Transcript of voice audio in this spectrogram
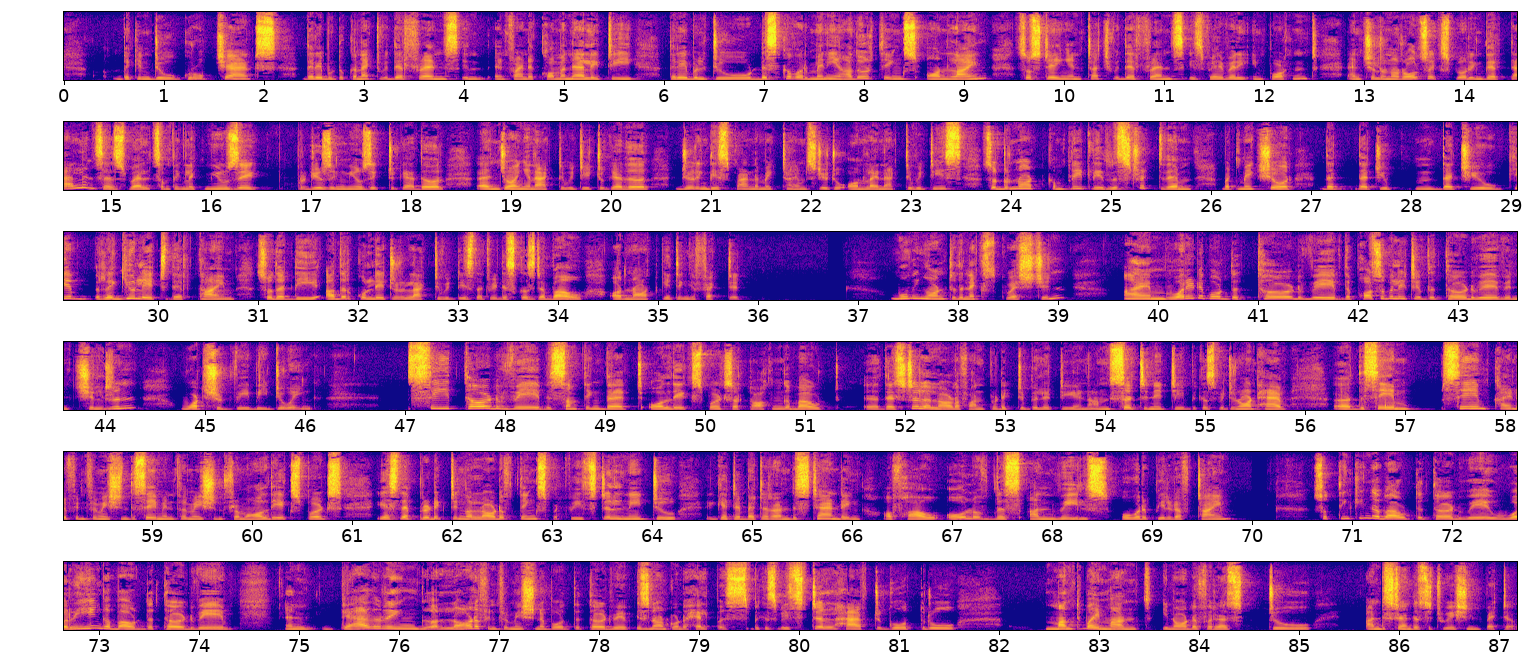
They can do group chats. They're able to connect with their friends in, and find a commonality. They're able to discover many other things online. So staying in touch with their friends is very very important. And children are also exploring their talents as well something like music producing music together, enjoying an activity together during these pandemic times due to online activities. So do not completely restrict them, but make sure that, that you that you give regulate their time so that the other collateral activities that we discussed above are not getting affected. Moving on to the next question. I am worried about the third wave, the possibility of the third wave in children. What should we be doing? See, third wave is something that all the experts are talking about. Uh, there's still a lot of unpredictability and uncertainty because we do not have uh, the same same kind of information, the same information from all the experts. Yes, they're predicting a lot of things, but we still need to get a better understanding of how all of this unveils over a period of time. So, thinking about the third wave, worrying about the third wave, and gathering a lot of information about the third wave is not going to help us because we still have to go through month by month in order for us to understand the situation better.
